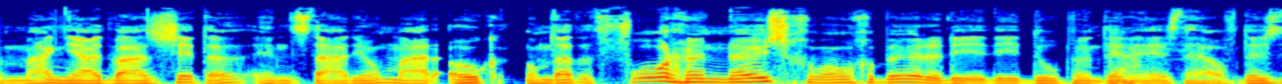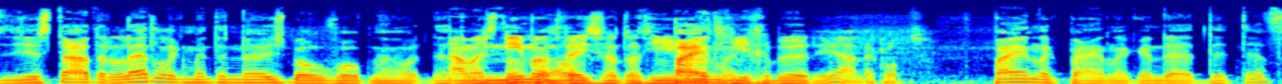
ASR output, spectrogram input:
Maakt niet uit waar ze zitten in het stadion. Maar ook omdat het voor hun neus gewoon gebeurde, die, die doelpunten in Ja. de eerste helft. Dus je staat er letterlijk met de neus bovenop. Nou, dat nou, maar niemand weet wat, dat hier, wat hier gebeurde. Ja, dat klopt. Pijnlijk, pijnlijk. En dat, dat, dat,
